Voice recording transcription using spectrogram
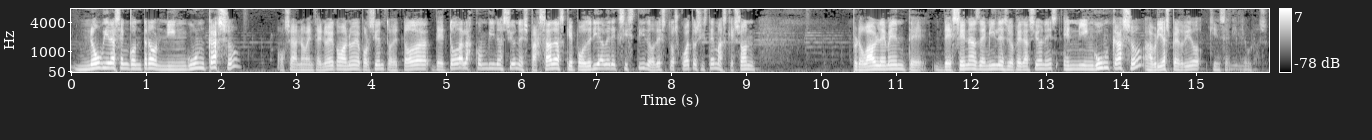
no hubieras encontrado ningún caso, o sea, 99,9% de toda, de todas las combinaciones pasadas que podría haber existido de estos cuatro sistemas que son probablemente decenas de miles de operaciones, en ningún caso habrías perdido 15.000 euros.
